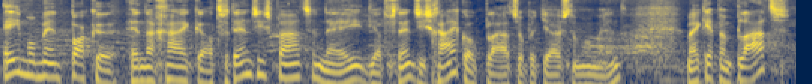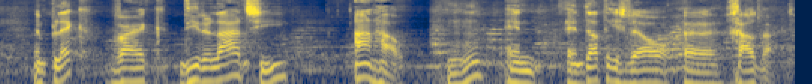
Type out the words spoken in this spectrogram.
één moment pakken en dan ga ik advertenties plaatsen. Nee, die advertenties ga ik ook plaatsen op het juiste moment. Maar ik heb een plaats, een plek waar ik die relatie aanhoud. en, en dat is wel eh, goud waard.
